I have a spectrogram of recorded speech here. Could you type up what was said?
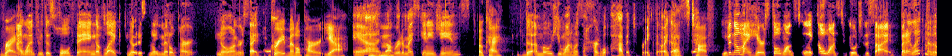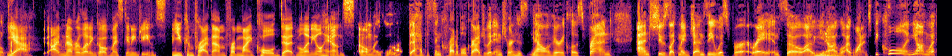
Right. I went through this whole thing of like, notice my middle part, no longer side part, Great middle part. Yeah. and Mhm. got rid of my skinny jeans. Okay. The emoji one was a hard habit to break, though. I got That's tough. Even though my hair still wants to like, still wants to go to the side, but I like my middle part. Yeah. I'm never letting go of my skinny jeans. You can pry them from my cold, dead millennial hands. Oh my God. I had this incredible graduate intern who's now a very close friend. And she was like my Gen Z whisperer, right? And so I, you know, I, I wanted to be cool and young, but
